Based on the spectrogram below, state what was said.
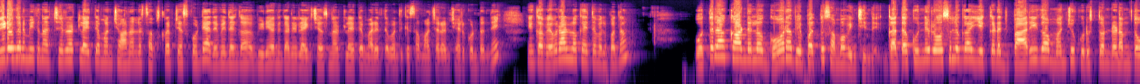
వీడియో కానీ మీకు నచ్చినట్లయితే మన ఛానల్ని సబ్స్క్రైబ్ చేసుకోండి. అదేవిధంగా వీడియోని కానీ లైక్ చేసినట్లయితే మరింత మందికి సమాచారం చేరుకుంటుంది. ఇంకా వివరాల్లోకి అయితే వెళ్ళిపోదాం. ఉత్తరాఖండ్లో ఘోర విపత్తు సంభవించింది. గత కొన్ని రోజులుగా ఇక్కడ భారీగా మంచు కురుస్తుండడంతో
